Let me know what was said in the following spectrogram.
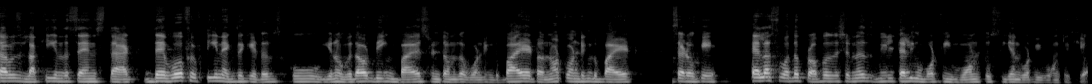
I was lucky in the sense that there were 15 executives who, you know, without being biased in terms of wanting to buy it or not wanting to buy it, said, okay, tell us what the proposition is. We'll tell you what we want to see and what we want to hear.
